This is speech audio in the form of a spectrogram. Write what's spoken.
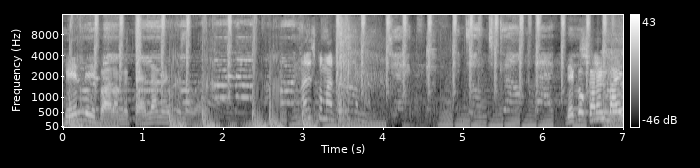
खेल नहीं पा रहा मैं पहला मैच है ना भाई। मार इसको मार इसको मार। देखो करण भाई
